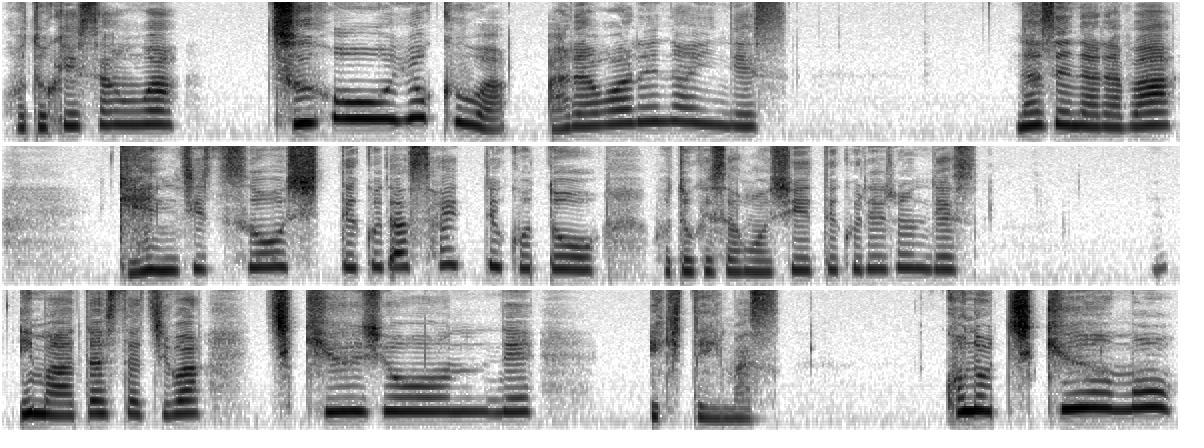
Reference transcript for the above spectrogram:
仏さんは都合よくは現れないんです。なぜならば現実を知ってくださいっていうことを仏さんは教えてくれるんです。今私たちは地球上で生きています。この地球も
